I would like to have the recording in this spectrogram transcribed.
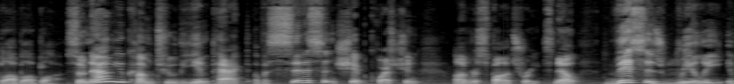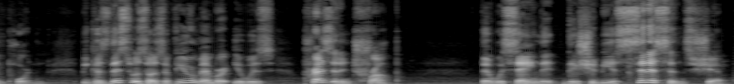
blah, blah, blah. So now you come to the impact of a citizenship question on response rates. Now, this is really important because this was, as if you remember, it was President Trump that was saying that there should be a citizenship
